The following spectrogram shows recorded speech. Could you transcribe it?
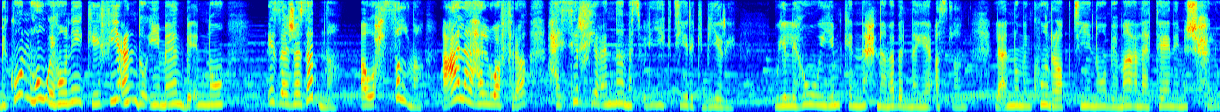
بيكون هو هونيك في عنده إيمان بأنه إذا جذبنا أو حصلنا على هالوفرة حيصير في عنا مسؤولية كتير كبيرة واللي هو يمكن نحن ما بدنا إياه أصلا لأنه منكون رابطينه بمعنى تاني مش حلو.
